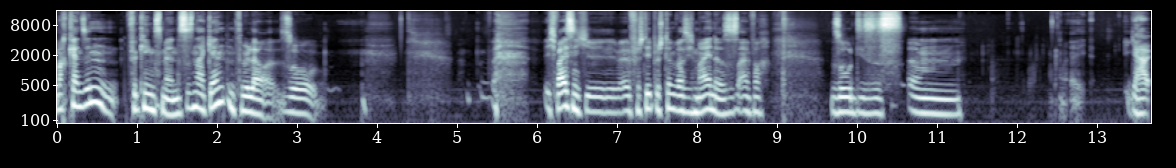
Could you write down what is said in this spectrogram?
macht keinen Sinn für Kingsman. Das ist ein Agenten-Thriller. So. Ich weiß nicht, ihr versteht bestimmt, was ich meine. Es ist einfach so dieses, ähm, ja,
